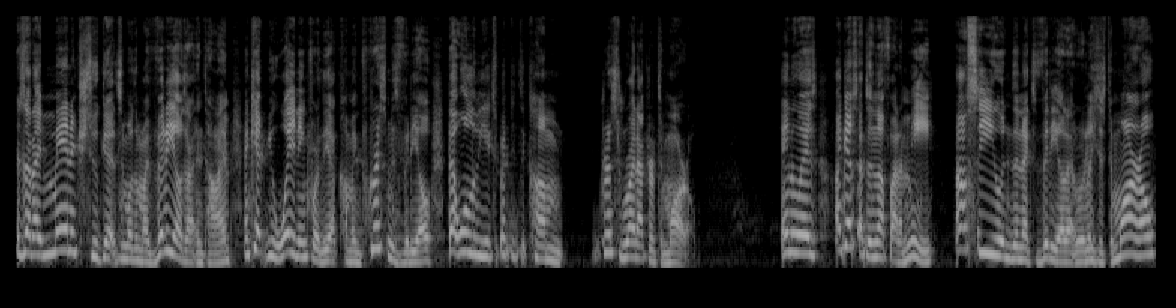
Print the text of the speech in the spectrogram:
is that I managed to get some of my videos out in time and kept you waiting for the upcoming Christmas video that will be expected to come just right after tomorrow. Anyways, I guess that's enough out of me. I'll see you in the next video that releases tomorrow.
